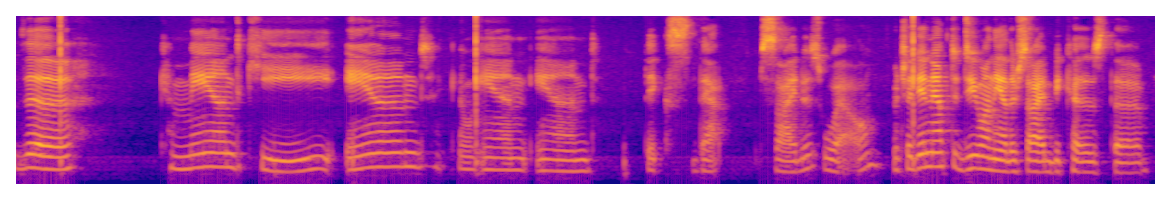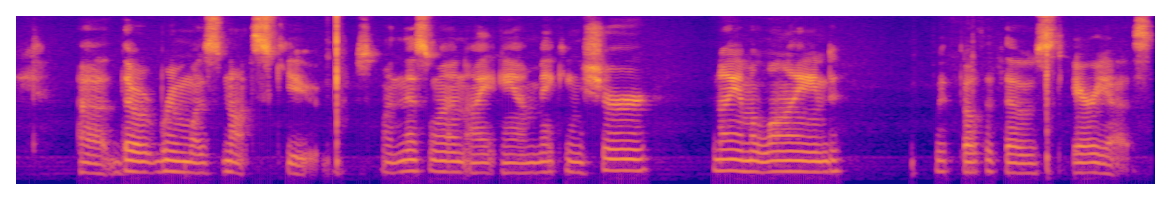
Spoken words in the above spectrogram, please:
the Command key and go in and fix that side as well, which I didn't have to do on the other side because the uh, the room was not skewed. So on this one, I am making sure that I am aligned with both of those areas.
